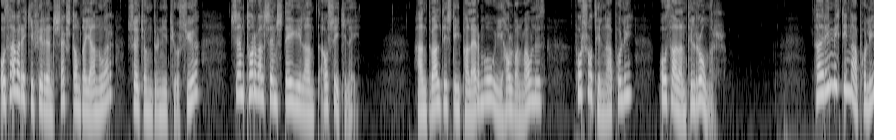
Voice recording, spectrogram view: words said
og það var ekki fyrir enn 16. janúar 1797 sem Torvaldsen stegi í land á Sikilei. Hann dvaldist í Palermo í hálfan mánuð, fór svo til Napoli og þaðan til Rómar. Það er einmitt í Napoli,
